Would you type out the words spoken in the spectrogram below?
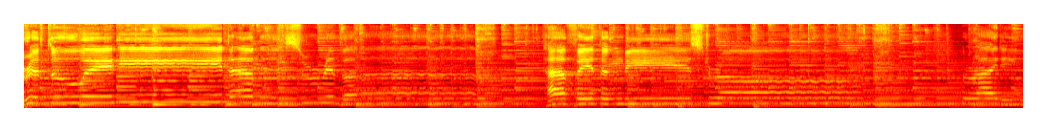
Drift away down this river. Have faith and be strong. Riding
